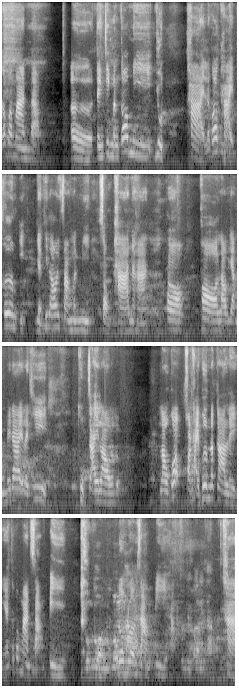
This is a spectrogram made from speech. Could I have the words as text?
ก็ประมาณแบบ เออแต่จริงๆมันก็มีหยุด ถ่ายแล้วก็ถ่ายเพิ่มอีก อย่างที่เล่าให้ฟังมันมีสองพาร์ทนะคะ พอพอเรายังไม่ได้อะไรที่ถูกใจเรา เราก็ขอถ่ายเพิ่มละกันอะไรอย่างเงี้ยก็ประมาณสามปี รวมรวมรวมรวมสามปีค่ะ จนถึงตอนนี้สามปีค่ะ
